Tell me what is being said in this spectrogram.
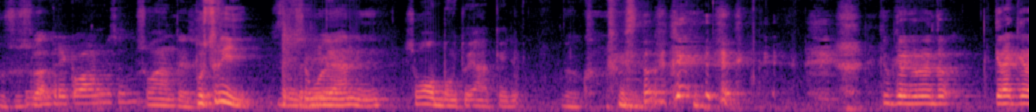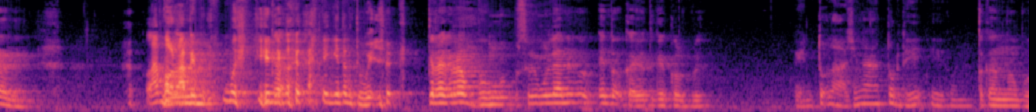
Khusus lah. Menteri Keuangan bisa. Suante. Pusri. Sri Mulyani. Sombong cuk ya cuk. Itu kira-kira untuk kira-kira nih. Lapor lah Bim. Mungkin kok kate ngitung duit. Kira-kira Bung Sri Mulyani itu entuk kayak tiket Coldplay. Entuk lah sing ngatur deh. Tekan apa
